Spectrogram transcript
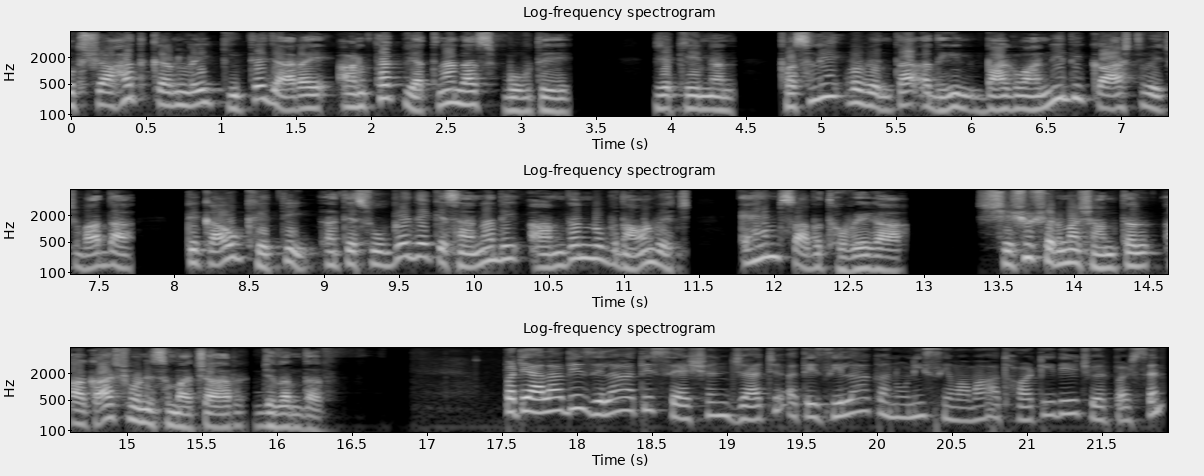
ਉਤਸ਼ਾਹਿਤ ਕਰਨ ਲਈ ਕੀਤੇ ਜਾ ਰਹੇ ਅਣਥੱਕ ਯਤਨਾਂ ਦਾ ਸਬੂਤ ਹੈ ਯਕੀਨਨ ਫਸਲੀ ਵਿਭਿੰਨਤਾ ਅਧੀਨ ਬਾਗਵਾਨੀ ਦੀ ਕਾਸ਼ਤ ਵਿੱਚ ਵਾਧਾ, ਟਿਕਾਊ ਖੇਤੀ ਅਤੇ ਸੂਬੇ ਦੇ ਕਿਸਾਨਾਂ ਦੀ ਆਮਦਨ ਨੂੰ ਵਧਾਉਣ ਵਿੱਚ ਅਹਿਮ ਸਾਬਤ ਹੋਵੇਗਾ। ਸ਼ਿਸ਼ੂ ਸ਼ਰਮਾ ਸ਼ਾਂਤਲ, ਆਕਾਸ਼ਵਾਣੀ ਸਮਾਚਾਰ ਜਲੰਧਰ। ਪਟਿਆਲਾ ਦੇ ਜ਼ਿਲ੍ਹਾ ਅਤੇ ਸੈਸ਼ਨ ਜੱਜ ਅਤੇ ਜ਼ਿਲ੍ਹਾ ਕਾਨੂੰਨੀ ਸੇਵਾਵਾਂ ਅਥਾਰਟੀ ਦੇ ਚੇਅਰਪਰਸਨ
